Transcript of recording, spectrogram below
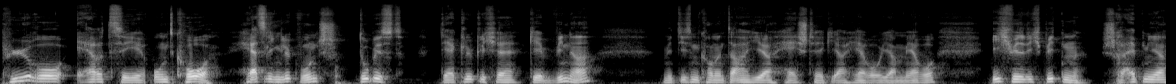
Pyro, RC und Co. Herzlichen Glückwunsch, du bist der glückliche Gewinner mit diesem Kommentar hier, Hashtag Yahero Yamero. Ich würde dich bitten, schreib mir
